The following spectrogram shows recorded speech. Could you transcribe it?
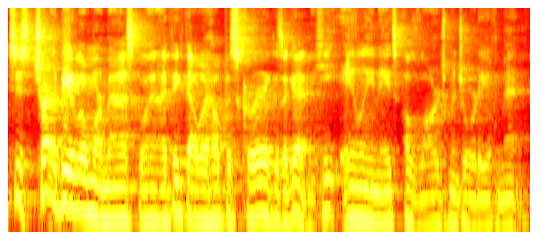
just try to be a little more masculine. I think that would help his career because again, he alienates a large majority of men.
